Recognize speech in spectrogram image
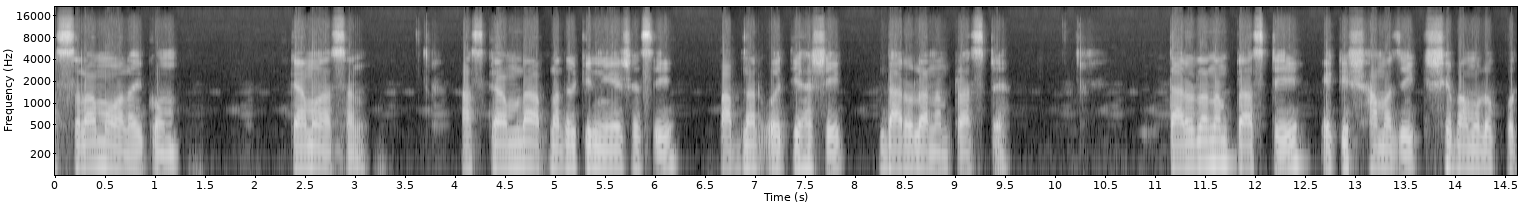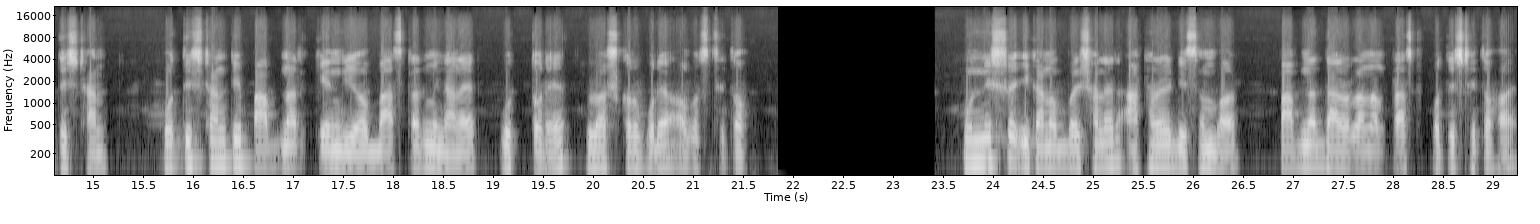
আসসালামু আলাইকুম। কেমন আছেন? আজকে আমরা আপনাদেরকে নিয়ে এসেছি পাবনার ঐতিহাসিক দারুল আনাম ট্রাস্টে। দারুল আনাম ট্রাস্টটি একটি সামাজিক সেবামূলক প্রতিষ্ঠান। প্রতিষ্ঠানটি পাবনার কেন্দ্রীয় বাস টার্মিনালের উত্তরে লস্করপুরে অবস্থিত। উনিশশো একানব্বই সালের আঠারোই ডিসেম্বর পাবনার দারুল আনাম ট্রাস্ট প্রতিষ্ঠিত হয়।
